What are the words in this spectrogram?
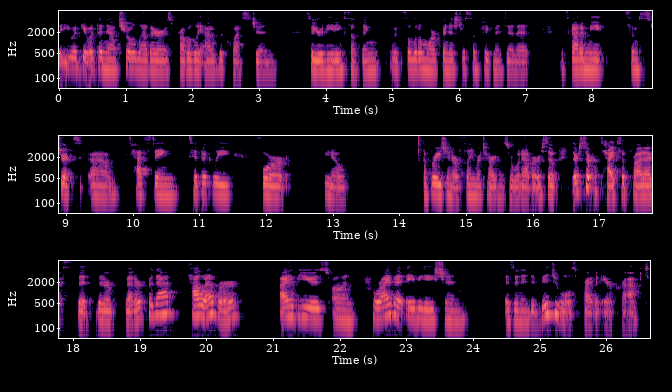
that you would get with a natural leather is probably out of the question. So you're needing something that's a little more finished with some pigment in it. It's got to meet some strict um, testing, typically for you know abrasion or flame retardants or whatever. So there are certain types of products that that are better for that. However, I have used on private aviation as an individual's private aircraft,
